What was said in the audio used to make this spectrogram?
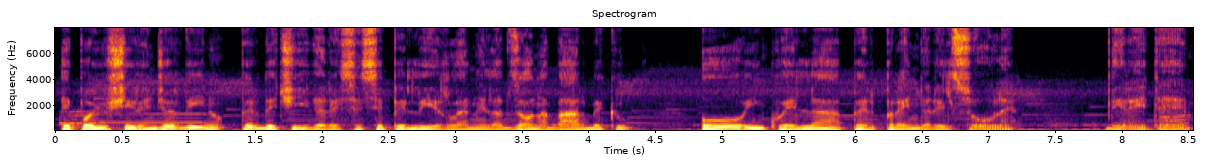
e poi uscire in giardino per decidere se seppellirla nella zona barbecue o in quella per prendere il sole. Direte,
